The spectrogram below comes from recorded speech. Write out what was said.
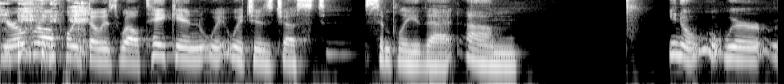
Your overall point, though, is well taken, which is just simply that, um, you know, we're,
